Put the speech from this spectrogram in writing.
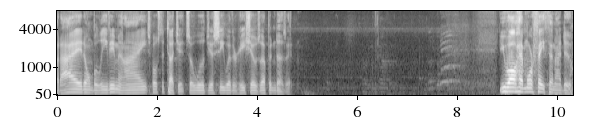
but I don't believe him and I ain't supposed to touch it, so we'll just see whether he shows up and does it. You all have more faith than I do.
